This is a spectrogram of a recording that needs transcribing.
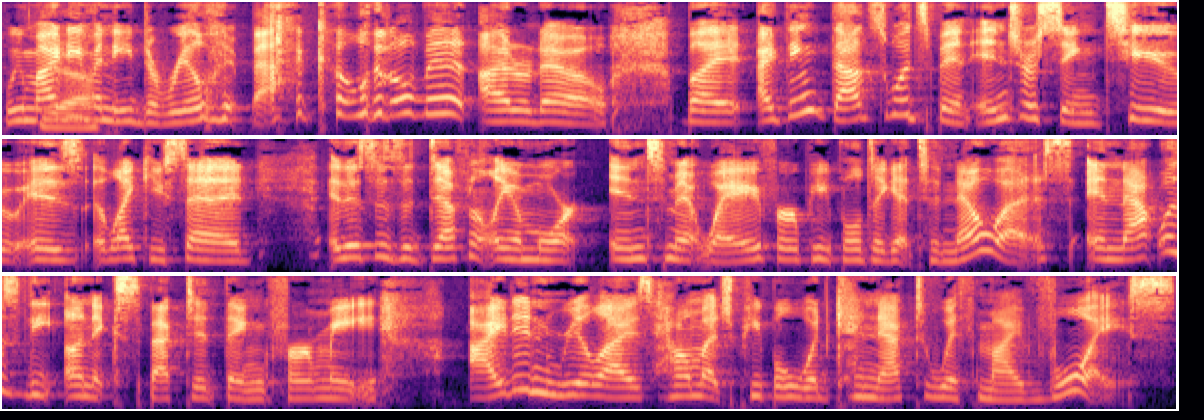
We might Yeah. even need to reel it back a little bit. I don't know. But i think that's what's been interesting too is like you said this is a definitely a more intimate way for people to get to know us. And that was the unexpected thing for me I didn't realize how much people would connect with my voice.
